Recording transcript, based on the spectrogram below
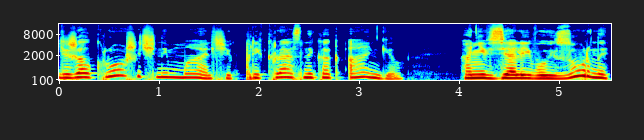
лежал крошечный мальчик, прекрасный как ангел — они взяли его из урны,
